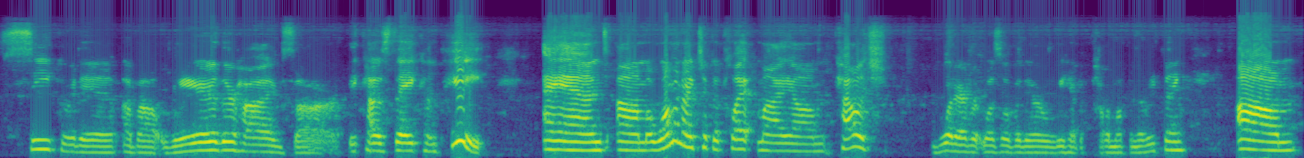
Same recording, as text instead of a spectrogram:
secretive about where their hives are because they compete. And um, a woman I took a class, my um, college, whatever it was over there, we had to cut them up and everything. Um,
